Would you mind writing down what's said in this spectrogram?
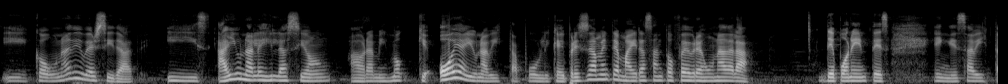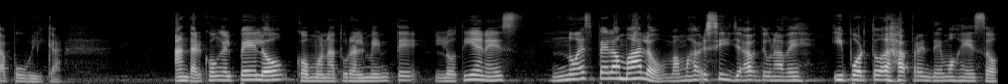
y con una diversidad. Y hay una legislación ahora mismo que hoy hay una vista pública. Y precisamente Mayra Santofebre es una de las deponentes en esa vista pública. Andar con el pelo como naturalmente lo tienes no es pelo malo. Vamos a ver si ya de una vez y por todas aprendemos eso.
